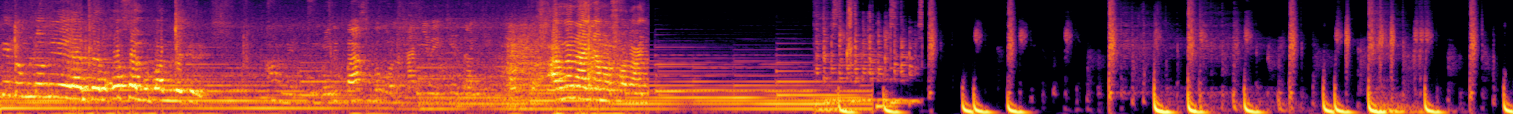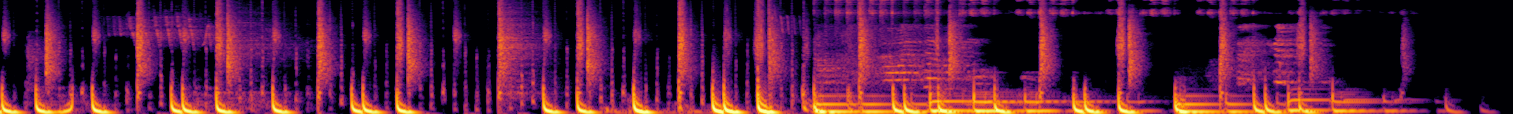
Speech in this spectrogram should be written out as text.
kilum lomi yantan ko sagu balle kire Ah mer ko mi bas bogon xanye be ke tan.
